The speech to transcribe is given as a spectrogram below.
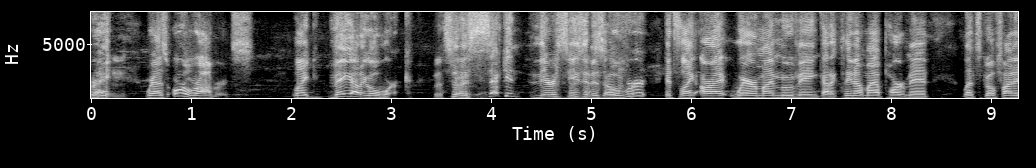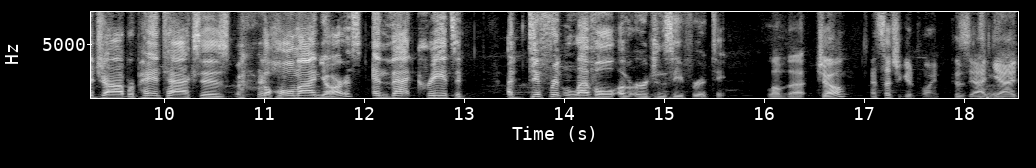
right? Mhm. Whereas Oral Roberts, like they got to go work. That's So right. the second their season is over, it's like, all right, where am I moving? Got to clean up my apartment. Let's go find a job. We're paying taxes, the whole nine yards, and that creates a, a different level of urgency for a team. Love that, Joe. That's such a good point because uh, yeah, I,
